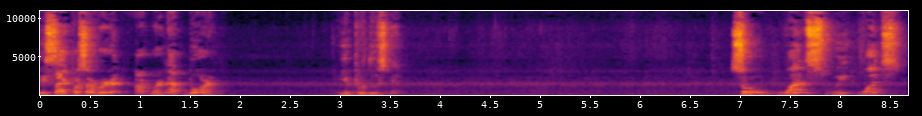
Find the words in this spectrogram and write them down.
Disciples are were, were not born. You produce them. So once we once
